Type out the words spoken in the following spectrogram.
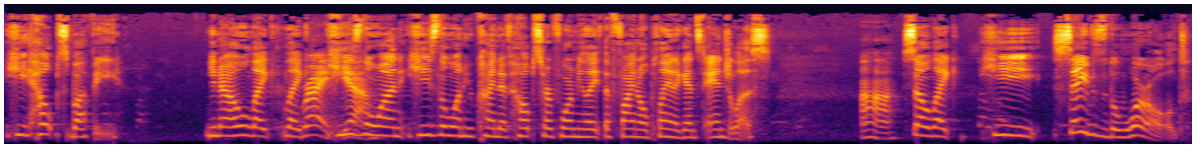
he helps buffy you know like like Right, he's yeah. the one he's the one who kind of helps her formulate the final plan against angelus Uh huh. so like he saves the world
